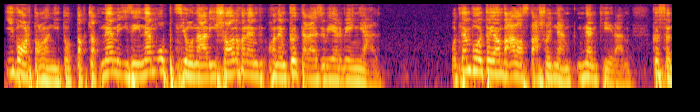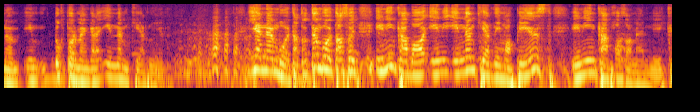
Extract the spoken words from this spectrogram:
Ivartalanítottak, csak nem, izé, nem opcionálisan, hanem, hanem kötelező érvényjel. Ott nem volt olyan választás, hogy nem, nem kérem. Köszönöm, én, doktor Mengele, én nem kérném. Ilyen nem volt. Tehát ott nem volt az, hogy én inkább a, én, én nem kérném a pénzt, én inkább hazamennék.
